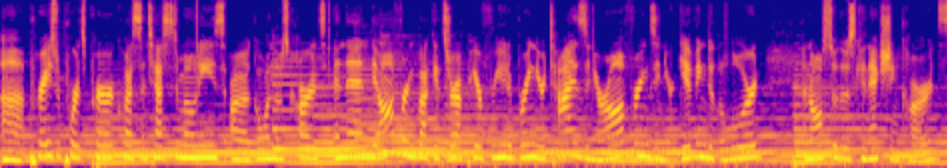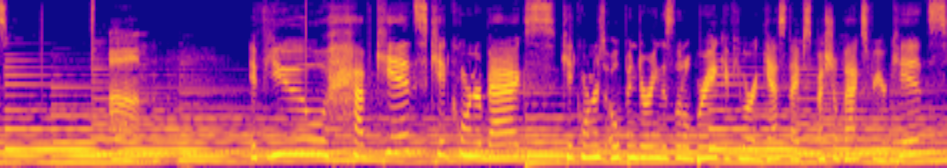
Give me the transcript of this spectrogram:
Uh, praise reports, prayer requests, and testimonies uh, go on those cards. And then the offering buckets are up here for you to bring your tithes and your offerings and your giving to the Lord, and also those connection cards. Um, if you have kids, Kid Corner bags, Kid Corner's open during this little break. If you are a guest, I have special bags for your kids.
